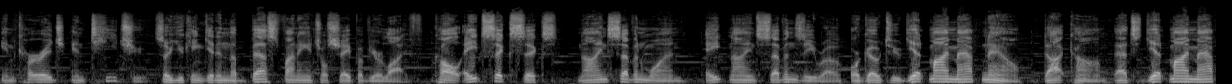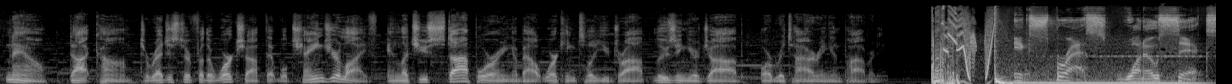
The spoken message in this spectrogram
encourage, and teach you so you can get in the best financial shape of your life. Call 866 971 8970 or go to getmymapnow.com. That's getmymapnow.com to register for the workshop that will change your life and let you stop worrying about working till you drop, losing your job, or retiring in poverty. Express 106.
